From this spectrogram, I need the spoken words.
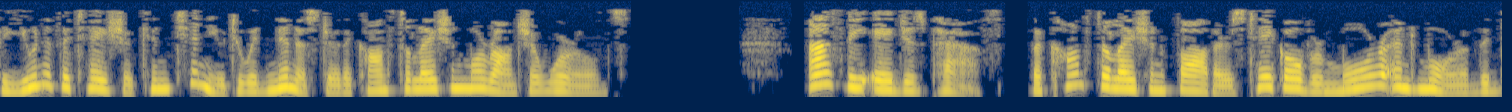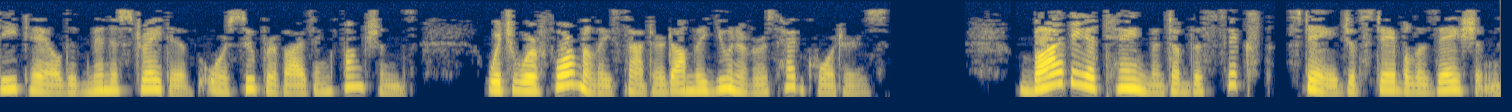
the univitatia continue to administer the constellation Morontia worlds. As the ages pass, the constellation fathers take over more and more of the detailed administrative or supervising functions, which were formerly centered on the universe headquarters. By the attainment of the sixth stage of stabilization,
